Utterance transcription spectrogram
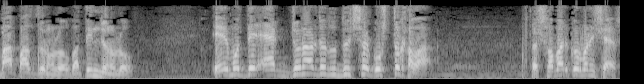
বা পাঁচজন হলো, বা তিনজন হলো, এর মধ্যে একজনের যদি উদ্দেশ্য গোস্ত খাওয়া, তা সবার কোরবানি শেষ।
